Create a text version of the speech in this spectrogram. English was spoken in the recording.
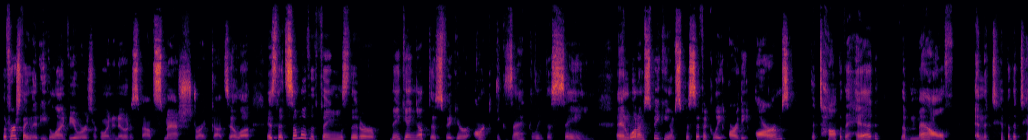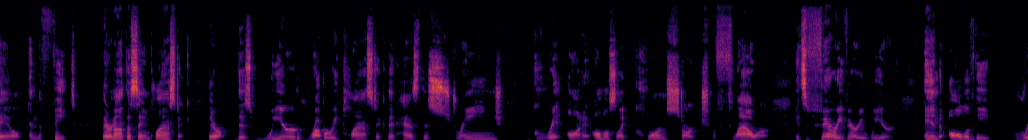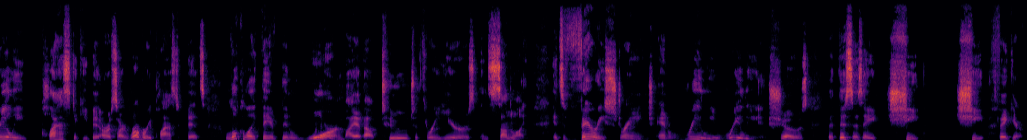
The first thing that eagle-eyed viewers are going to notice about Smash Strike Godzilla is that some of the things that are making up this figure aren't exactly the same. And what I'm speaking of specifically are the arms, the top of the head, the mouth, and the tip of the tail and the feet. They're not the same plastic. They're this weird rubbery plastic that has this strange grit on it, almost like cornstarch or flour. It's very, very weird. And all of the really plasticky bit, or sorry, rubbery plastic bits look like they've been worn by about two to three years in sunlight. It's very strange and really, really shows that this is a cheap, cheap figure.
